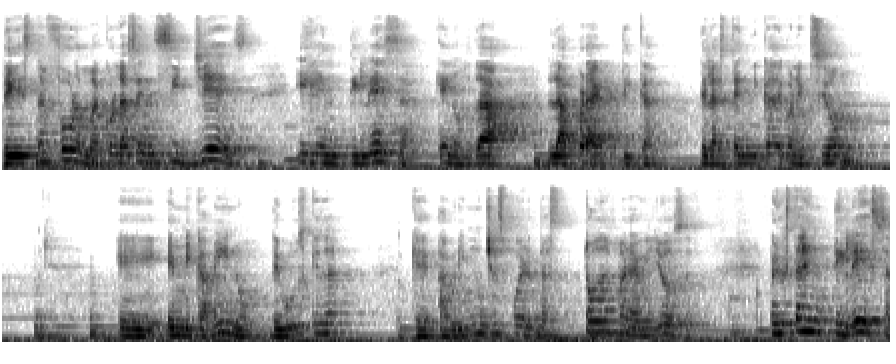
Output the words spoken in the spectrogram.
de esta forma, con la sencillez y gentileza que nos da la práctica de las técnicas de conexión, eh, en mi camino de búsqueda, que abrí muchas puertas, todas maravillosas, pero esta gentileza,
